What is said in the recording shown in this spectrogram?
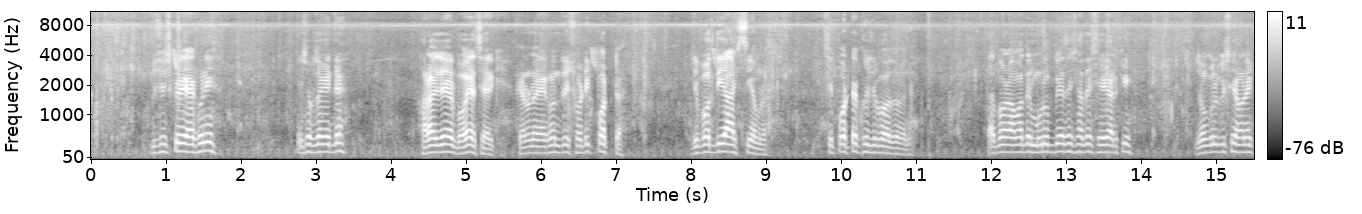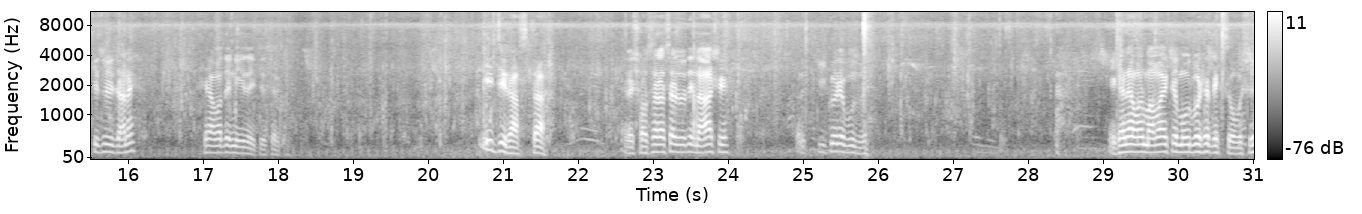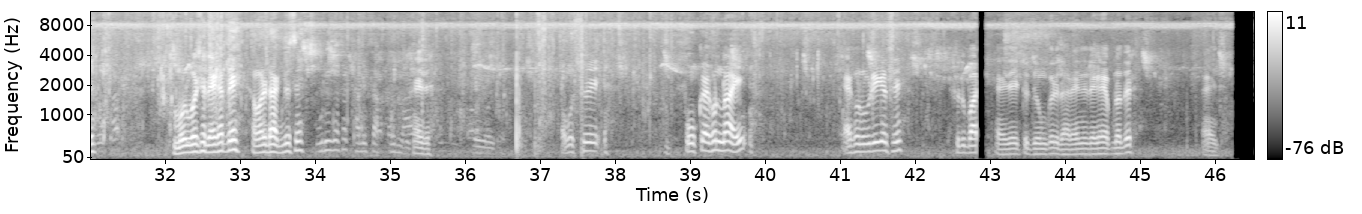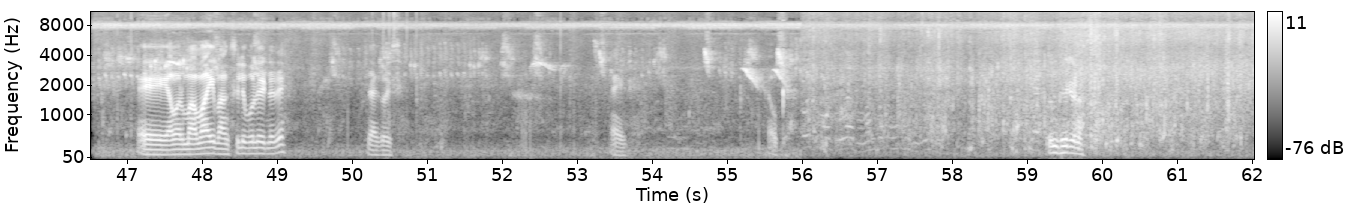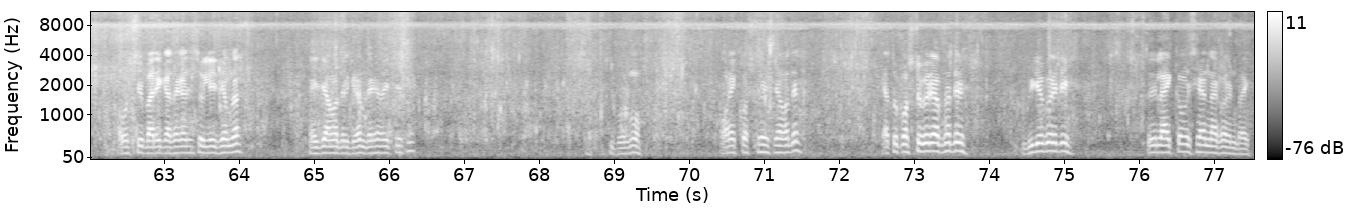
বিশেষ করে এখনই এইসব জায়গাটা হারা যাওয়ার ভয় আছে আর কি। কেননা এখন যে সঠিক পথটা, যে পথ দিয়ে আসছি আমরা, সে পথটা খুঁজে পাওয়া যাবে না। তারপর আমাদের মুরব্বী আছে, সাথে সে আর কি জঙ্গল বিষয়ে অনেক কিছুই জানে, সে আমাদের নিয়ে যাইতেছে আর কি। এই যে রাস্তা, এটা সচরাচর যদি না আসে, তাহলে কী করে বুঝবে? এখানে আমার মামা একটা ময়ূর বাসা দেখছে অবশ্যই। ময়ূর বাসা দেখাতে আমার ডাক দিছে। অবশ্যই পোক এখন নাই, এখন উড়ে গেছে, শুধু এই যে একটু জুম করে ধারে এনে দেখাই আপনাদের। এই যে। এই আমার মামাই ভাঙছিল বলে এটারে দেখা হয়েছে। এই ওকে। তুমি ফিরো না অবশ্যই বাড়ির কাছাকাছি চলে এসেছি আমরা। এই যে আমাদের গ্রাম দেখা যাচ্ছে কি বলব? অনেক কষ্ট হয়েছে আমাদের। এত কষ্ট করে আপনাদের ভিডিও করে দিই। যদি লাইক কমেন্ট শেয়ার না করেন ভাই।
